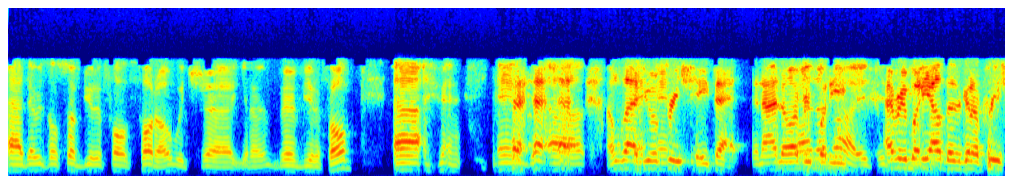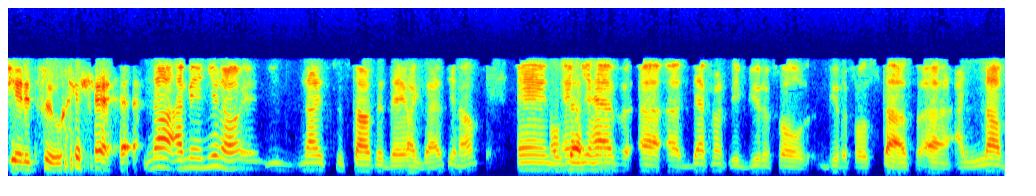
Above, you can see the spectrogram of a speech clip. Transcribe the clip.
uh, there is also a beautiful photo, which uh, you know, very beautiful. Uh, and, uh, I'm glad you and, appreciate that, and I know everybody, no, no, it, it, everybody out there is going to appreciate it too. no, I mean, you know, it's nice to start the day like that, you know. And oh, and you have uh, uh, definitely beautiful, beautiful stuff. Uh, I love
